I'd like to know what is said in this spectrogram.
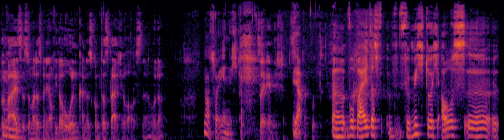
Beweis mhm. ist immer, dass man ihn auch wiederholen kann. Es kommt das Gleiche raus, ne? oder? Na, so ähnlich. So ähnlich. Ja. Äh, wobei das für mich durchaus äh,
